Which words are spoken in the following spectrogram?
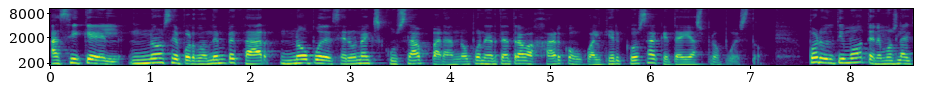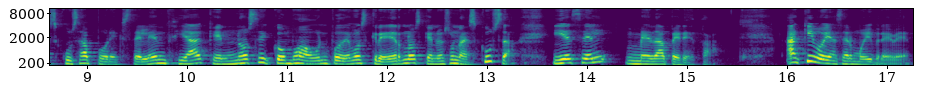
Así que el no sé por dónde empezar no puede ser una excusa para no ponerte a trabajar con cualquier cosa que te hayas propuesto. Por último, tenemos la excusa por excelencia, que no sé cómo aún podemos creernos que no es una excusa, y es el me da pereza. Aquí voy a ser muy breve.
